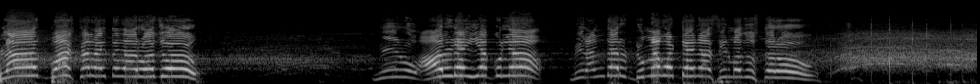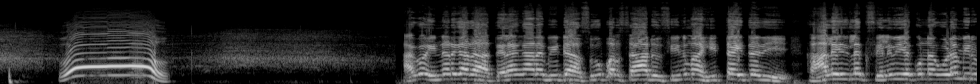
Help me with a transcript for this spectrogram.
బ్లాక్ బాస్టర్ అవుతుంది ఆ రోజు? మీరు ఆల్రెడీ ఇయ్యకున్నా మీరందరూ డుమ్మ కొట్టైనా సినిమా చూస్తారు. ఓ! అగో ఇన్నారు కదా తెలంగాణ బిడ్డ సూపర్ స్టార్ సినిమా హిట్ అవుతుంది కాలేజీలకు సెలవు ఇవ్వకుండా కూడా మీరు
